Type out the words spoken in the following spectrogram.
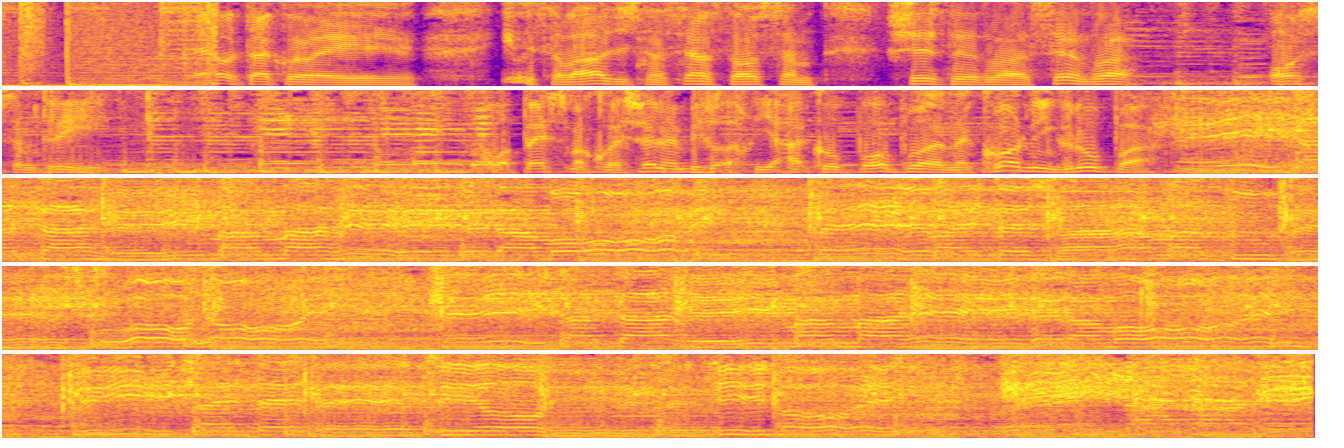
Evo tako je ovaj, Ivica Lazić na 708 692 7283 Ova pesma koja je sve ne bila jako popularna Korni grupa Hej tata, hej mama, hej deda moj Pevajte sama tu pesmu o njoj Hej tata, hej mama, hej deda moj We tries to lift you, he's a toy. Hey, that's not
